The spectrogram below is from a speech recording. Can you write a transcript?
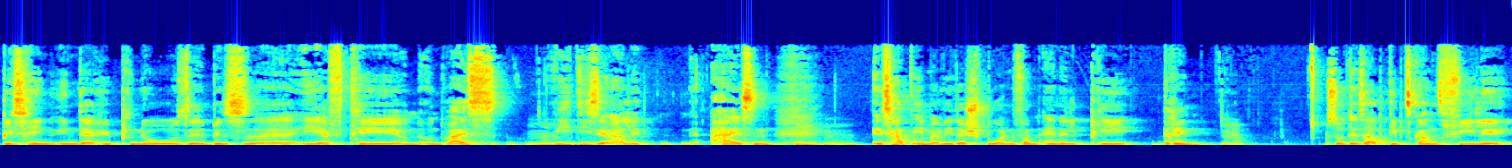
bis hin in der Hypnose, bis äh, EFT und, und weiß, wie diese alle heißen. Es hat immer wieder Spuren von NLP drin. So, deshalb gibt es ganz viele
